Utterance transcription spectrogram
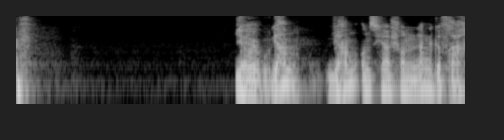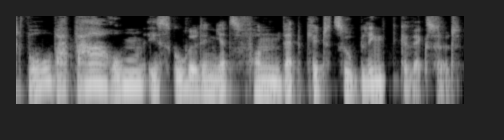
ja, ja, gut. Wir haben, wir haben uns ja schon lange gefragt, wo, wa warum ist Google denn jetzt von WebKit zu Blink gewechselt?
